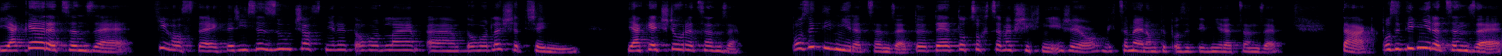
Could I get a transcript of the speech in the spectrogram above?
jaké recenze ti hosté, kteří se zúčastnili tohodle, eh, tohodle šetření, jaké čtou recenze. Pozitivní recenze, to, to je to, co chceme všichni, že jo? My chceme jenom ty pozitivní recenze. Tak, pozitivní recenze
